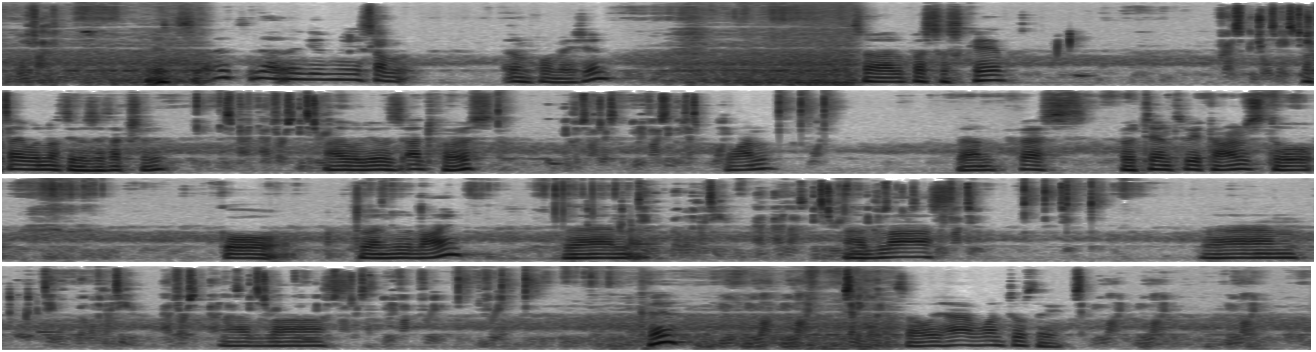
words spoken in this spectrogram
of five. It's, it's gonna give me some information. So I'll press escape, Press control space to but. I will not use it actually. Add, add first integer. I will use add first, Enclosed objects. Unify single test. One. then press return three times to go to a new line. Then, Table. Row 1 of 19. Add, add last integer. Add Equals last. 25 two. Two. then, Table. Row 1 of 19. Add first. Add last okay. So we have one, two, three.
